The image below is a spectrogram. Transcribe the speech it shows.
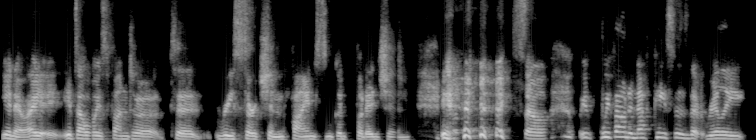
you know, I it's always fun to to research and find some good footage, and so we we found enough pieces that really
